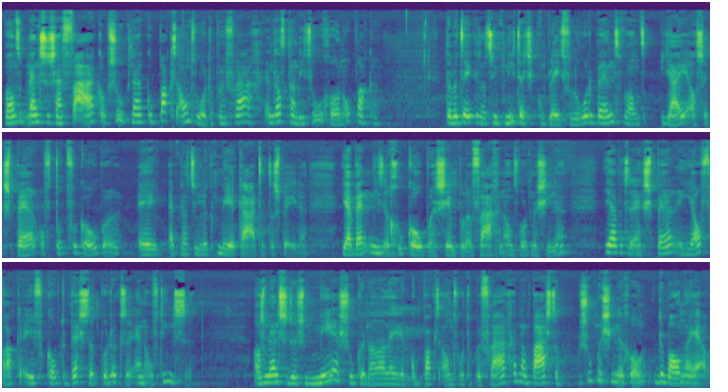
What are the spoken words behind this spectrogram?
Want mensen zijn vaak op zoek naar een compact antwoord op hun vraag. En dat kan die tool gewoon oppakken. Dat betekent natuurlijk niet dat je compleet verloren bent. Want jij als expert of topverkoper hebt natuurlijk meer kaarten te spelen. Jij bent niet een goedkope, simpele vraag- en antwoordmachine. Jij bent een expert in jouw vak en je verkoopt de beste producten en of diensten. Als mensen dus meer zoeken dan alleen een compact antwoord op hun vragen, dan paast de zoekmachine gewoon de bal naar jou.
